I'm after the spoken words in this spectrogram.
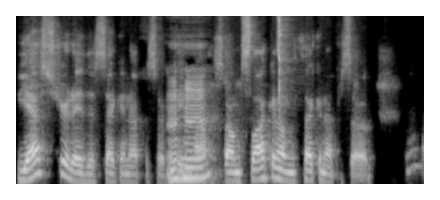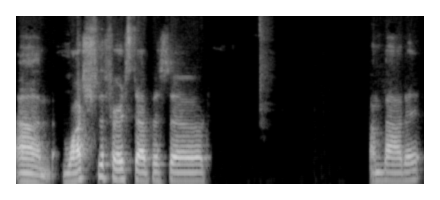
yesterday the second episode came Mhm. out, so I'm slacking on the second episode. Um, watched the first episode. About it,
